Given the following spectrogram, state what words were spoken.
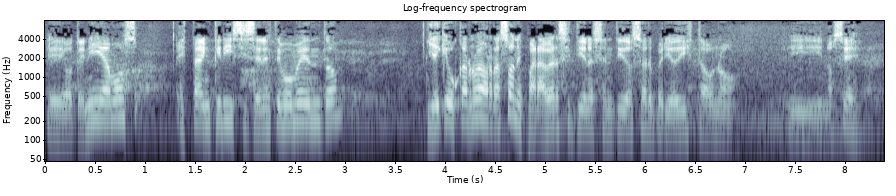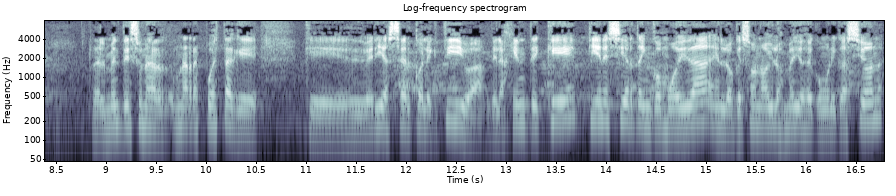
eh, o teníamos, está en crisis en este momento, y hay que buscar nuevas razones para ver si tiene sentido ser periodista o no. Y no sé, realmente es una, una respuesta que, que debería ser colectiva, de la gente que tiene cierta incomodidad en lo que son hoy los medios de comunicación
